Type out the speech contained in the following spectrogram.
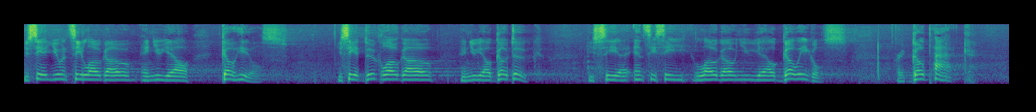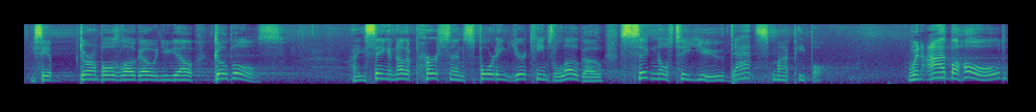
You see a UNC logo and you yell, Go Heels. You see a Duke logo and you yell, Go Duke. You see a NCC logo and you yell, Go Eagles. Or Go Pack. You see a Durham Bulls logo and you yell, Go Bulls. Right, seeing another person sporting your team's logo signals to you that's my people. When I behold,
